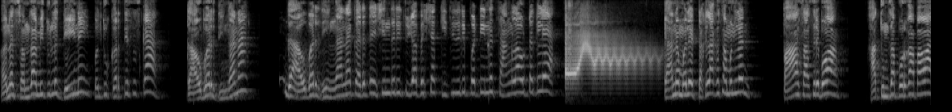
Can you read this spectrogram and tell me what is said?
अन समजा मी तुला देई नाही पण तू करतेसच का? गावभर धिंगाणा? गावभर धिंगाणा करत असेल तरी तुझ्यापेक्षा कितीतरी पटीनं चांगला उटकल्या त्यानं मला टकला कसा म्हणलं? पहा सासरे बुवा हा तुमचा पोरगा पावा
